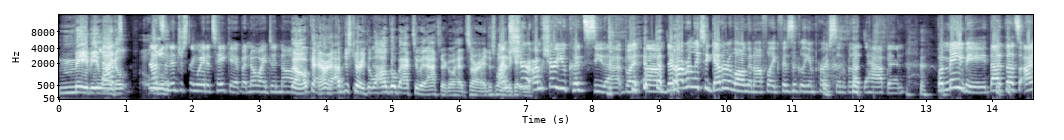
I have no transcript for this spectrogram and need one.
maybe That's... like a that's an interesting way to take it, but no, I did not. No, okay, all right. I'm just curious. Well, I'll go back to it after. Go ahead. Sorry, I just wanted I'm to get. Sure, your... I'm sure you could see that, but um, they're not really together long enough, like physically in person, for that to happen. But maybe that that's I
